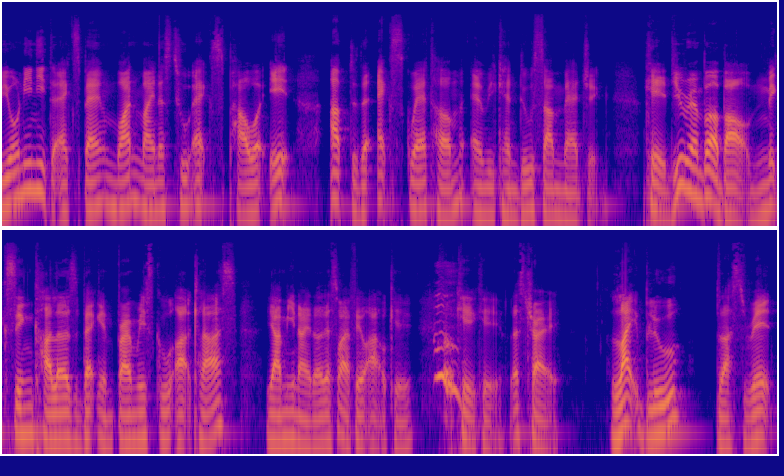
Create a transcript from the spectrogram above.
We only need to expand 1 minus 2x power 8 up to the x squared term and we can do some magic. Okay, do you remember about mixing colors back in primary school art class? Yeah, me neither. That's why I failed art, okay? Okay, okay, let's try. Light blue plus red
